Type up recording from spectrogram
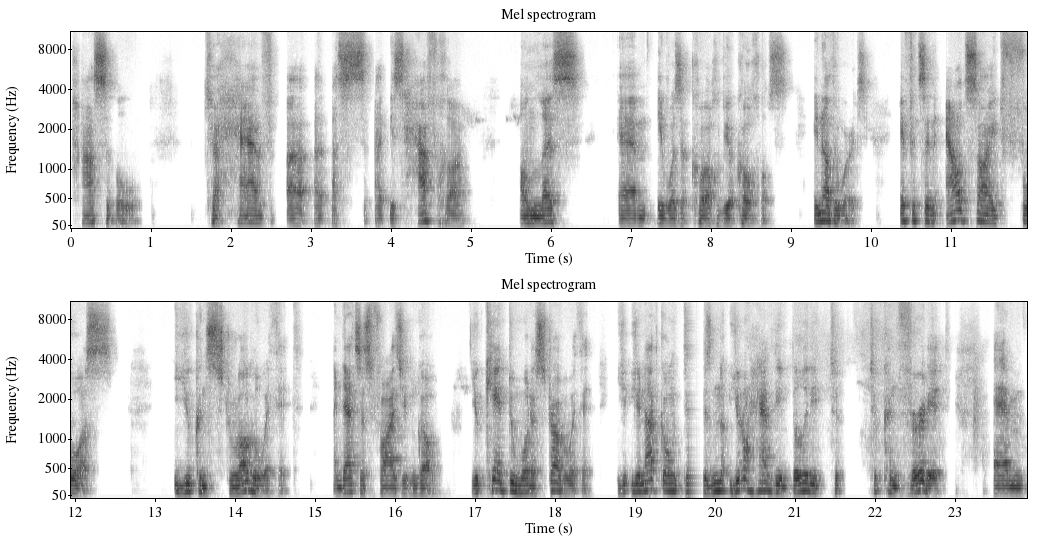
possible to have a, a, a, a ishafcha unless um, it was a koch of your kochos. In other words, if it's an outside force, you can struggle with it and that's as far as you can go. You can't do more to struggle with it. You, are not going. To, no. You don't have the ability to to convert it um,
